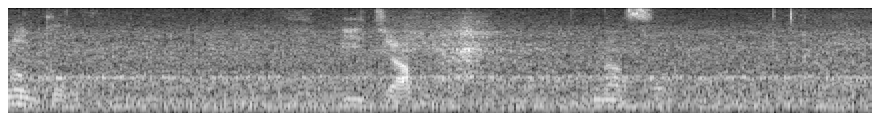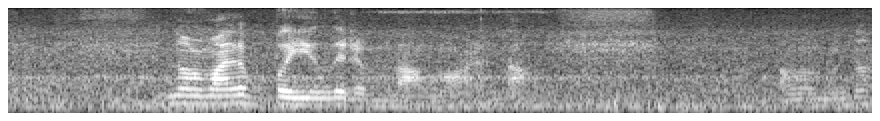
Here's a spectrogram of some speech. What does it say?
noodle yiyeceğim. Nasıl? Normalde bayılırım ben bu arada. Ama bunu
